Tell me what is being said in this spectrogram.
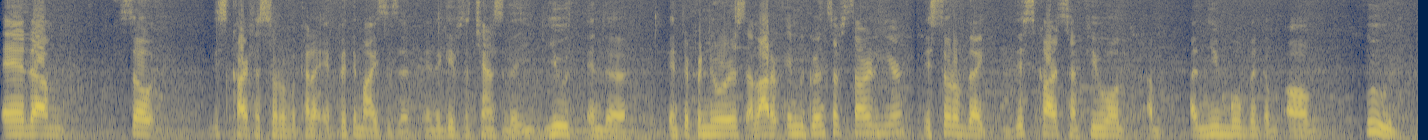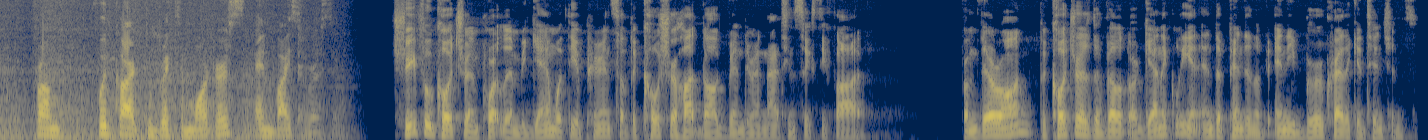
And um, so this card has sort of kind of epitomizes it. And it gives a chance to the youth and the entrepreneurs. A lot of immigrants have started here. It's sort of like these cards have fueled a, a new movement of, of food from food cart to bricks and mortars and vice versa. Street food culture in Portland began with the appearance of the kosher hot dog vendor in 1965. From there on, the culture has developed organically and independent of any bureaucratic intentions.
